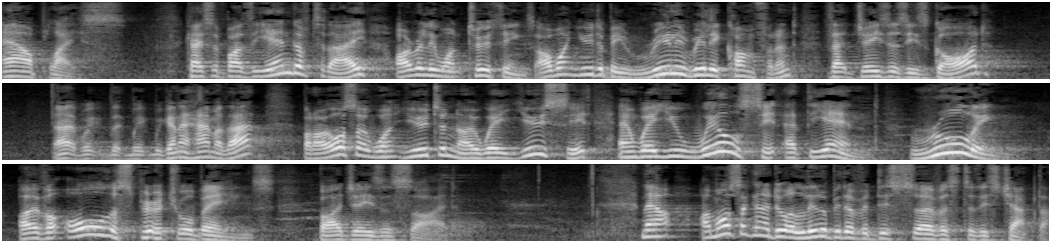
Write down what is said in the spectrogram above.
our place. Okay, so by the end of today, I really want two things. I want you to be really, really confident that Jesus is God. Uh, we, are going to hammer that. But I also want you to know where you sit and where you will sit at the end, ruling over all the spiritual beings by Jesus' side. Now, I'm also going to do a little bit of a disservice to this chapter.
